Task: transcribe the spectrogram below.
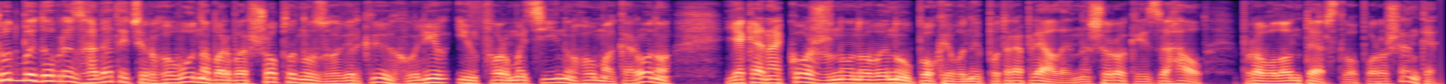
Тут би добре згадати чергову на барбершоплену з говірких голів інформаційного макарону, яка на кожну новину, поки вони потрапляли на широкий загал про волонтерство Порошенка,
